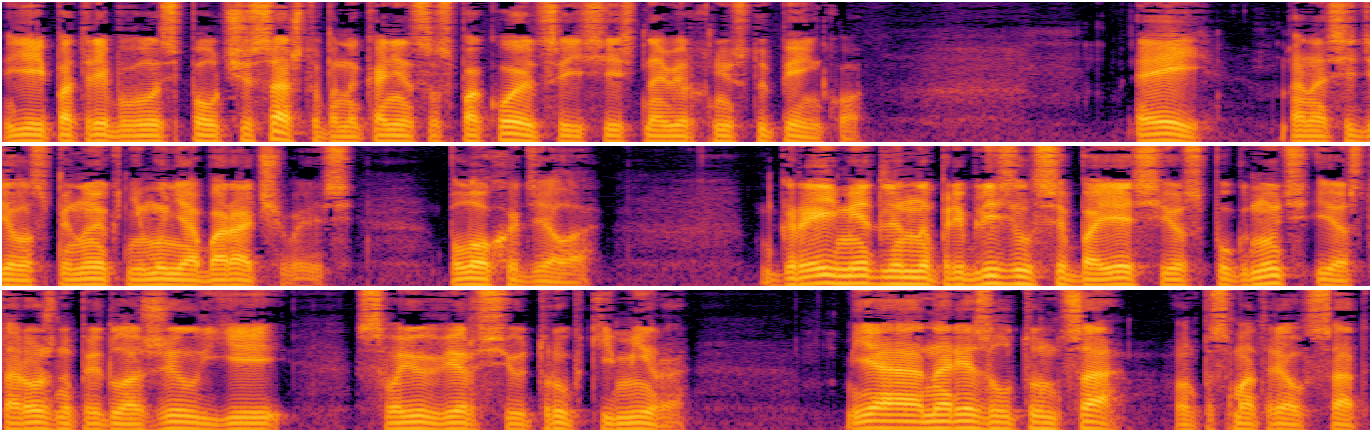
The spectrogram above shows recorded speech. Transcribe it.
Ей потребовалось полчаса, чтобы наконец успокоиться и сесть на верхнюю ступеньку. «Эй!» — она сидела спиной к нему, не оборачиваясь. «Плохо дело». Грей медленно приблизился, боясь ее спугнуть, и осторожно предложил ей свою версию трубки мира. «Я нарезал тунца», — он посмотрел в сад.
